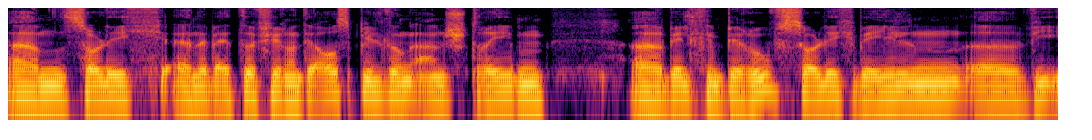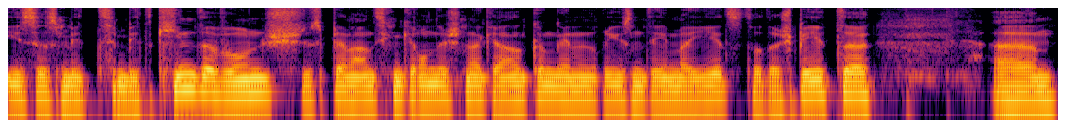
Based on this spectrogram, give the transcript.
ähm, soll ich eine weiterführende Ausbildung anstreben? Äh, welchen Beruf soll ich wählen? Äh, wie ist es mit, mit Kinderwunsch? Ist bei manchen chronischen Erkrankungen ein Riesenthema jetzt oder später. Ähm,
